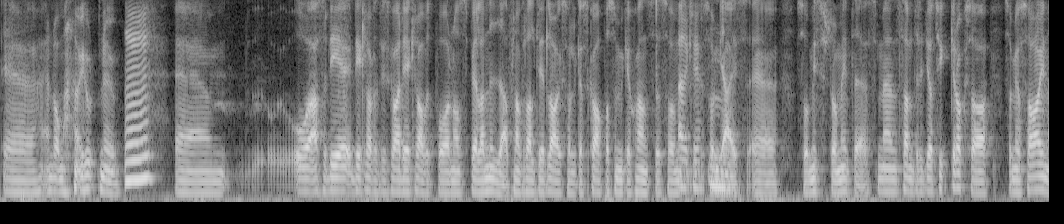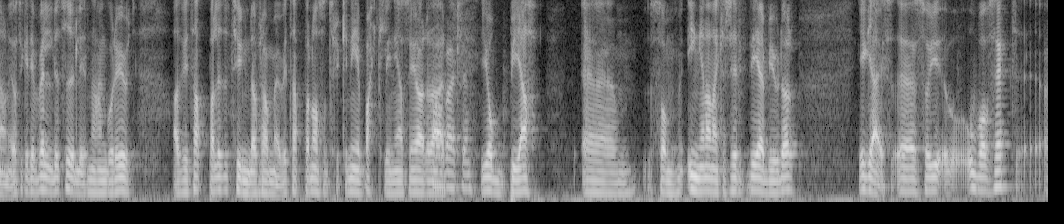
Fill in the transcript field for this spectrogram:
eh, än de han har gjort nu. Mm. Eh, och alltså det, det, är klart att vi ska ha det kravet på någon som spelar nia. Framförallt i ett lag som lyckas skapa så mycket chanser som, som mm. guys. Eh, så missförstå mig inte. Men samtidigt, jag tycker också, som jag sa innan, jag tycker det är väldigt tydligt när han går ut att vi tappar lite tyngd där framme. Vi tappar någon som trycker ner backlinjen som gör det där ja, jobbiga. Eh, som ingen annan kanske riktigt erbjuder i guys. Eh, så oavsett eh,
